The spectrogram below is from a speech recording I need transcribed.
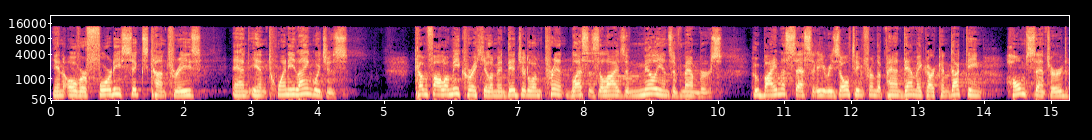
in over 46 countries and in 20 languages. Come Follow Me curriculum in digital and print blesses the lives of millions of members who, by necessity resulting from the pandemic, are conducting home centered,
